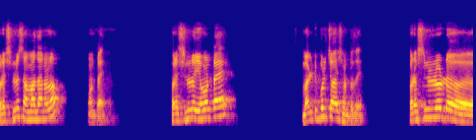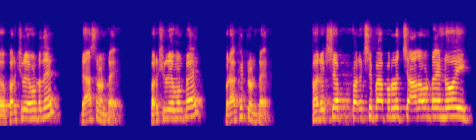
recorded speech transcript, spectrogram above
ప్రశ్నలు సమాధానంలో ఉంటాయి. ప్రశ్నలు ఏముంటాయి? మల్టిపుల్ చాయిస్ ఉంటుంది. ప్రశ్నలు పరీక్షలు ఏముంటుంది? డాన్సులు ఉంటాయి. పరీక్షలు ఏముంటాయి? బ్రాకెట్లు ఉంటాయి. పరీక్ష పరీక్ష పేపర్లు చాలా ఉంటాయండి ఓయ్.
